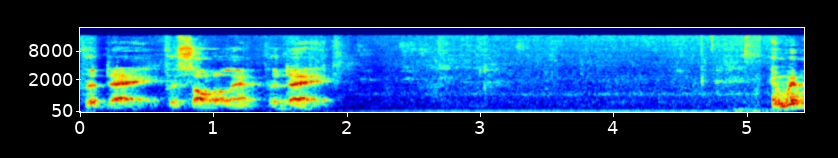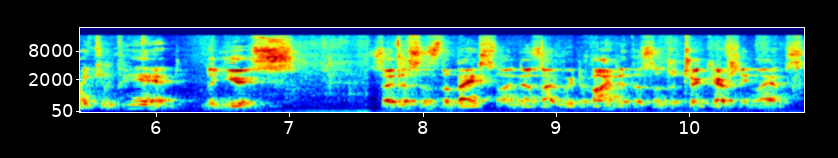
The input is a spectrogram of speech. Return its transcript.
per day, per solar lamp per day. And when we compared the use, so this is the baseline, as I, we divided this into two kerosene lamps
